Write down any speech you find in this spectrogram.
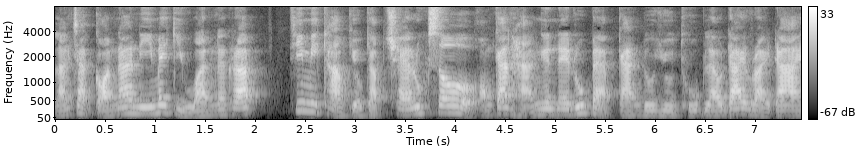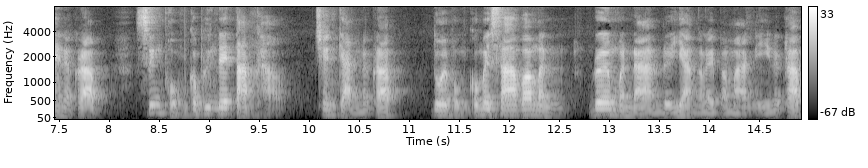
หลังจากก่อนหน้านี้ไม่กี่วันนะครับ ที่มีข่าวเกี่ยวกับแชร์ลูกโซ่ของการหาเงินในรูปแบบการดู YouTube แล้วได้รายได้นะครับ ซึ่งผมก็เพิ่งได้ตามข่าว เช่นกันนะครับ โดยผมก็ไม่ทราบว่ามันเริ่มมานานหรือยังอะไรประมาณนี้นะครับ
